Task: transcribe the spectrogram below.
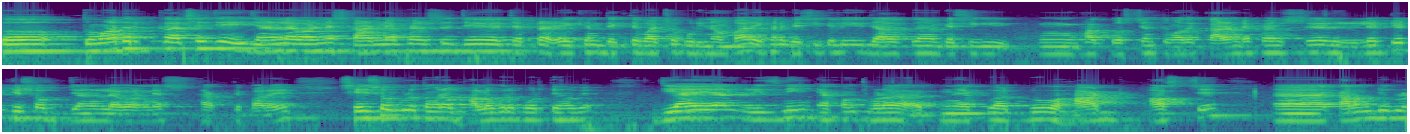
তো তোমাদের কাছে যে এই জেনারেল অ্যাওয়ারনেস কারেন্ট অ্যাফেয়ার্সের যে চ্যাপ্টার এখানে দেখতে পাচ্ছ কুড়ি নাম্বার এখানে বেসিক্যালি যা, বেশি ভাগ কোশ্চেন তোমাদের কারেন্ট অ্যাফেয়ার্সের রিলেটেড যেসব জেনারেল অ্যাওয়ারনেস থাকতে পারে, সেই সবগুলো তোমরা ভালো করে পড়তে হবে। জিআই অ্যান্ড রিজনিং এখন থোড়া, একটু একটু হার্ড আসছে। কারণ যেগুলো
